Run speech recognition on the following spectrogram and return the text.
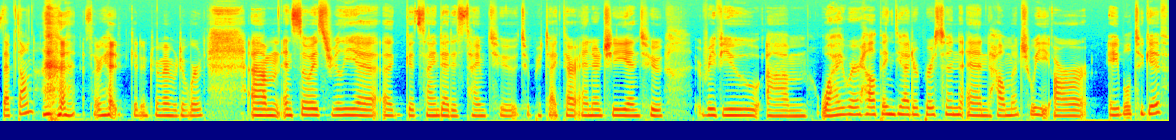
stepped on. Sorry, I couldn't remember the word. Um, and so it's really a, a, good sign that it's time to to protect our energy and to review um, why we're helping the other person and how much we are able to give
